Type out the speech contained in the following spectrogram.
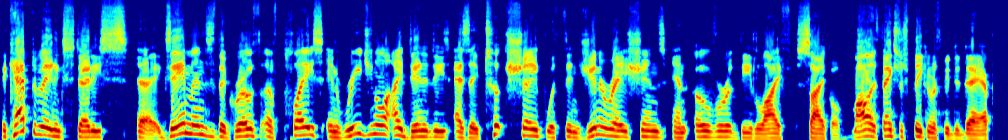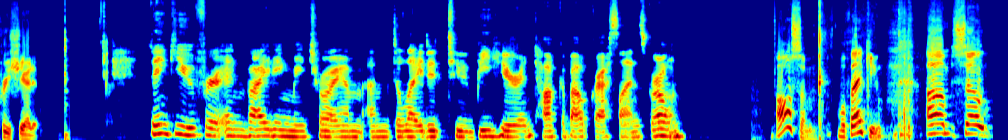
The captivating study uh, examines the growth of place and regional identities as they took shape within generations and over the life cycle. Molly, thanks for speaking with me today. I appreciate it. Thank you for inviting me, Troy. I'm, I'm delighted to be here and talk about Grasslands Grown. Awesome. Well, thank you. Um, so,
